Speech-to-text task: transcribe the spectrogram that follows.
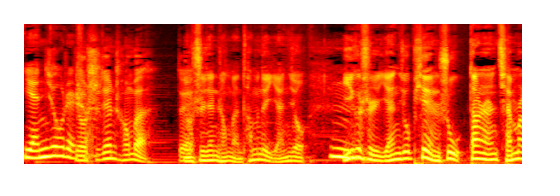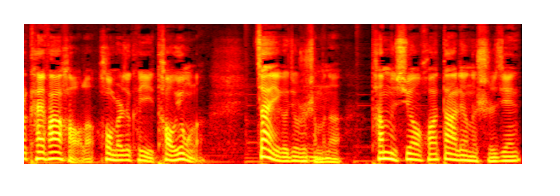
研究这事有，时间成本，对有，时间成本，他们得研究。嗯一个是研究骗术，当然前面开发好了，后面就可以套用了。再一个就是什么嗯呢？他们需要花大量的时间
